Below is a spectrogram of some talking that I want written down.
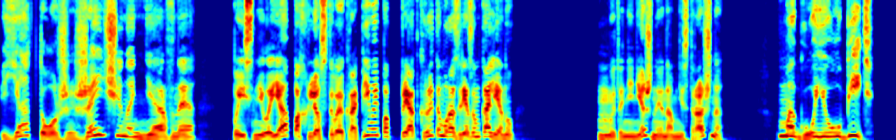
«Я тоже женщина нервная», — пояснила я, похлёстывая крапивой по приоткрытому разрезам колену. «Мы-то не нежные, нам не страшно». «Могу и убить.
